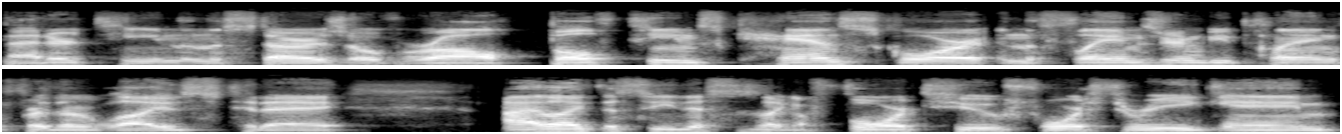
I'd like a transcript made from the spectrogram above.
better team than the Stars overall. Both teams can score, and the Flames are going to be playing for their lives today. I like to see this as like a 4 2, 4 3 game.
